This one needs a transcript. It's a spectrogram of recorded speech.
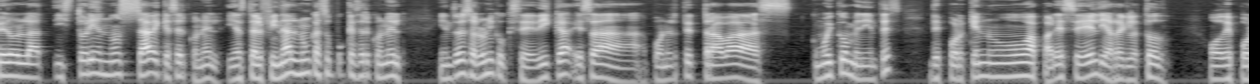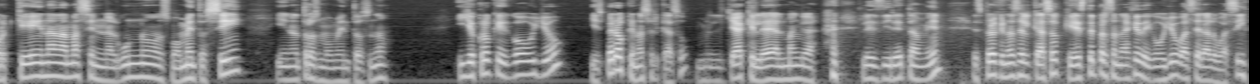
Pero la historia no sabe qué hacer con él. Y hasta el final nunca supo qué hacer con él. Y entonces lo único que se dedica es a ponerte trabas muy convenientes de por qué no aparece él y arregla todo. O de por qué nada más en algunos momentos sí y en otros momentos no. Y yo creo que Gojo, y espero que no sea el caso, ya que lea el manga les diré también, espero que no sea el caso que este personaje de Gojo va a ser algo así.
